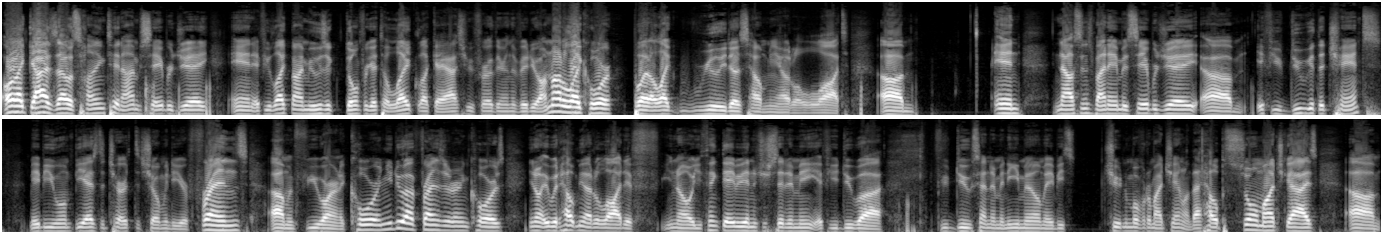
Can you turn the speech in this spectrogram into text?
Alright guys, that was Huntington. I'm Saber J, and if you like my music, don't forget to like, like I asked you further in the video. I'm not a like whore, but a like really does help me out a lot. Um, and now, since my name is Saber J, um, if you do get the chance, maybe you won't be as deterred to show me to your friends. Um, if you are in a corps and you do have friends that are in corps, you know it would help me out a lot if you know you think they'd be interested in me. If you do, uh, if you do send them an email, maybe shoot them over to my channel. That helps so much, guys. Um,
